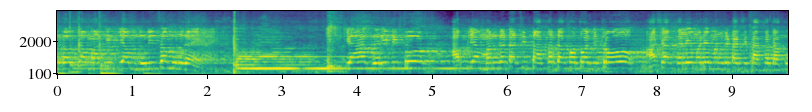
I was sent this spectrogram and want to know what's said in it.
गावच्या मातीतल्या मुलीचा मुलगा आहे. इतक्या गरिबीतून आपल्या मनगटाची ताकद दाखवतोय मित्र हो. अशा कलेमध्ये मनगटाची ताकद दाखव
